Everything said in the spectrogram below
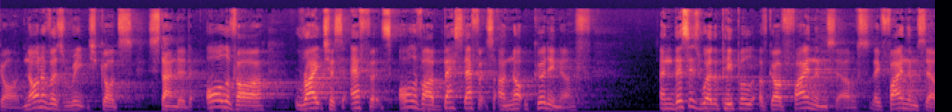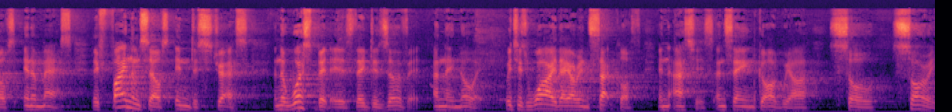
God. None of us reach God's standard. All of our righteous efforts, all of our best efforts are not good enough. And this is where the people of God find themselves. They find themselves in a mess. They find themselves in distress And the worst bit is they deserve it and they know it, which is why they are in sackcloth and ashes and saying, God, we are so sorry.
